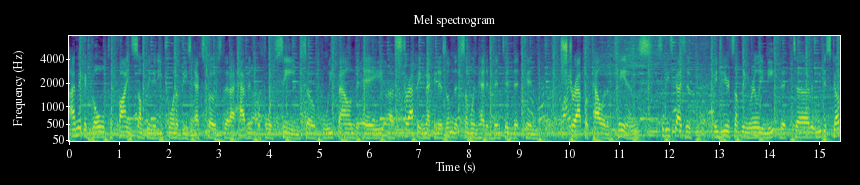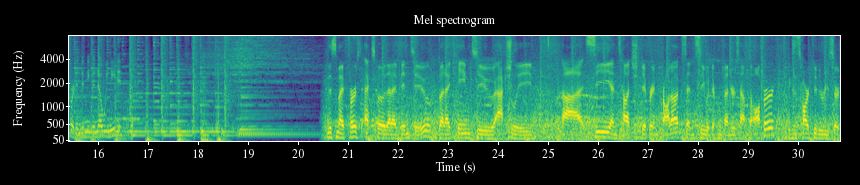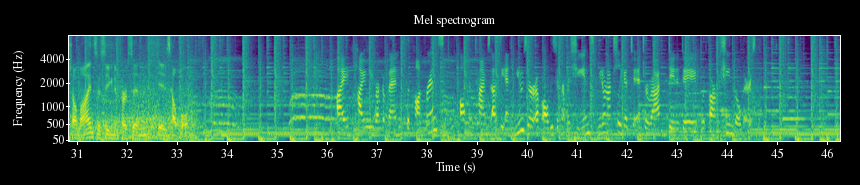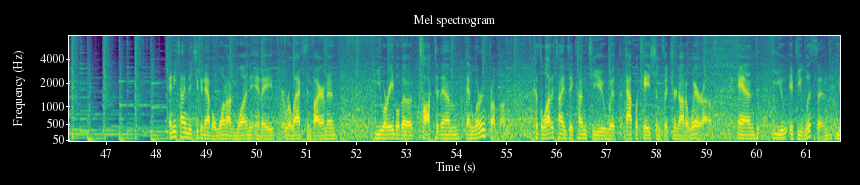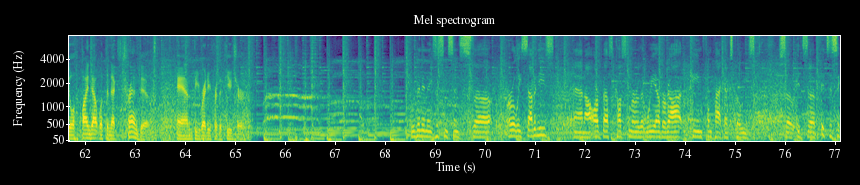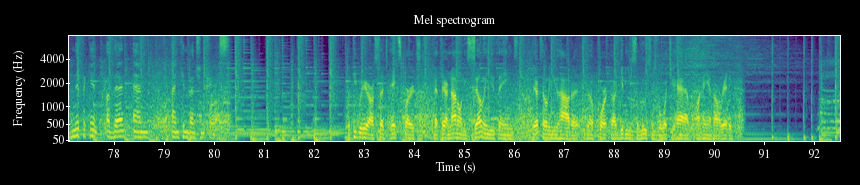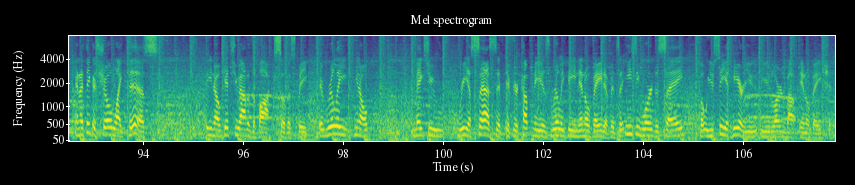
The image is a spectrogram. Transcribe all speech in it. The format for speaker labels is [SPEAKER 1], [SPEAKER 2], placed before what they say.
[SPEAKER 1] Uh, I make a goal to find something at each one of these expos that I haven't before seen. So we found a, a strapping mechanism that someone had invented that can strap a pallet of cans. So these guys have engineered something really neat that, uh, that we discovered and didn't even know we needed.
[SPEAKER 2] This is my first expo that I've been to, but I came to actually uh, see and touch different products and see what different vendors have to offer because it's hard to do the research online, so seeing it in person is helpful.
[SPEAKER 3] I highly recommend the conference. Oftentimes, as the end user of all these different machines, we don't actually get to interact day to day with our machine builders.
[SPEAKER 4] Anytime that you can have a one-on-one -on -one in a relaxed environment, you are able to talk to them and learn from them. Because a lot of times they come to you with applications that you're not aware of. And you, if you listen, you'll find out what the next trend is and be ready for the future.
[SPEAKER 5] We've been in existence since the early 70s, and uh, our best customer that we ever got came from Pack Expo East. So it's a, it's a significant event and, and convention for us.
[SPEAKER 6] The people here are such experts that they're not only selling you things, they're telling you how to, uh, giving you solutions for what you have on hand already.
[SPEAKER 7] And I think a show like this you know, gets you out of the box, so to speak. It really, you know, makes you reassess if, if your company is really being innovative. It's an easy word to say, but when you see it here, you, you learn about innovation.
